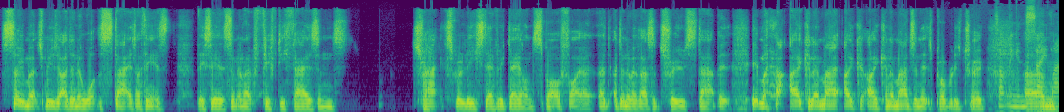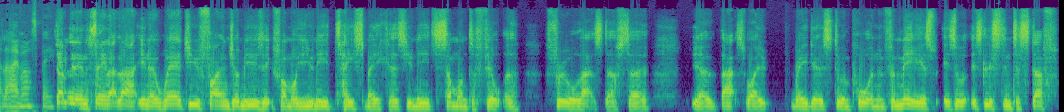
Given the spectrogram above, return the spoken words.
so much music i don't know what the stat is i think it's they say there's something like 50,000 tracks released every day on spotify I, I, don't know whether that's a true stat but it, i can imagine I, I, can imagine it's probably true. Something insane um, like that it must be. something insane like that you know where do you find your music from? Or you need tastemakers you need someone to filter through all that stuff so you know that's why radio is still important. And for me, is is is listening to stuff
